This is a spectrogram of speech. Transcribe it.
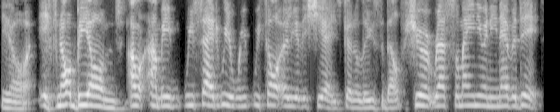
You know, if not beyond. I, I mean, we said we, we we thought earlier this year he's going to lose the belt for sure at WrestleMania, and he never did.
